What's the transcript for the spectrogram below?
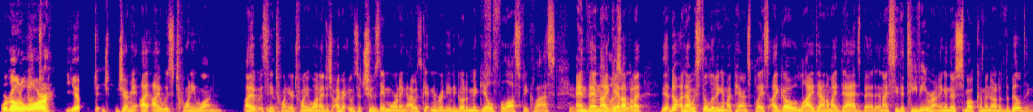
"We're going to No, war." yep. J- Jeremy, I, I was 21. I would say 20 or 21. I just, I, it was a Tuesday morning. I was getting ready to go to McGill philosophy class. and then Mm. I I, get up and I, yeah, no, and I was still living at my parents' place. I go lie down on my dad's bed and I see the TV running and there's smoke coming out of the building.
